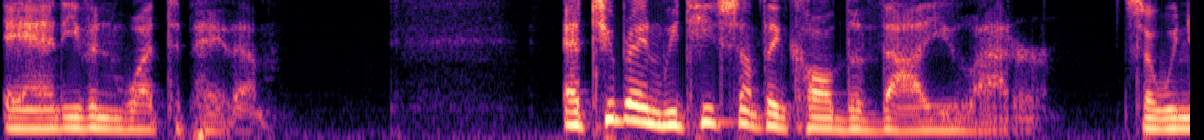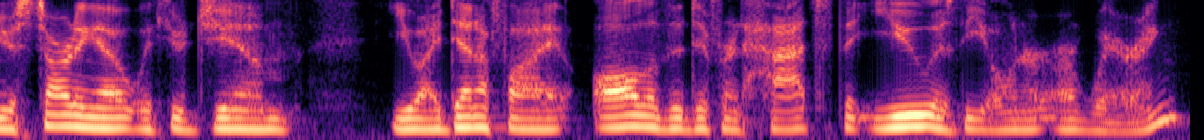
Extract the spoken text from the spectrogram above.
and even what to pay them. At Two Brain, we teach something called the value ladder. So, when you're starting out with your gym, you identify all of the different hats that you, as the owner, are wearing.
